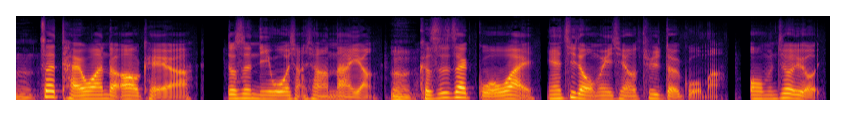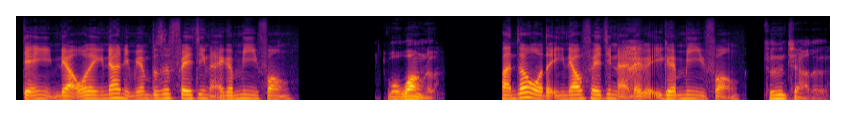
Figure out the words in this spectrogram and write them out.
嗯在台湾的 OK 啊，就是你我想象的那样。嗯，可是，在国外，你还记得我们以前有去德国吗？我们就有点饮料，我的饮料里面不是飞进来一个蜜蜂，我忘了，反正我的饮料飞进来了一个蜜蜂，真的假的？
